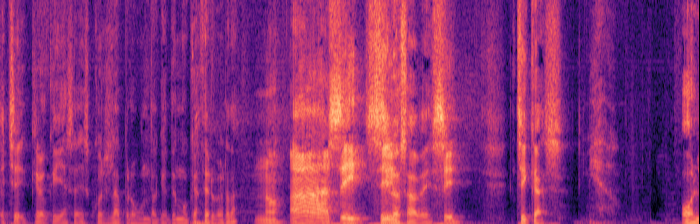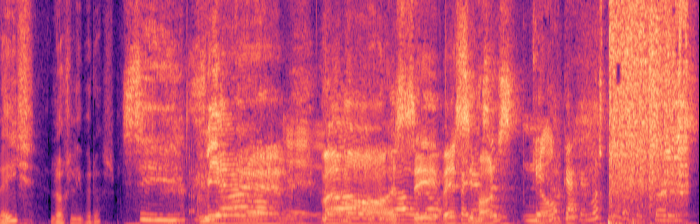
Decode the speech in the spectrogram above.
Eche, creo que ya sabes cuál es la pregunta que tengo que hacer, ¿verdad? No. Ah, sí. Sí, lo sabes. Sí. Chicas, ¿oléis los libros? Sí. Bien. Eh, Vamos, No, no, sí. no. ¿Ves, Simón? Eso es que No. que hacemos todos los lectores.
